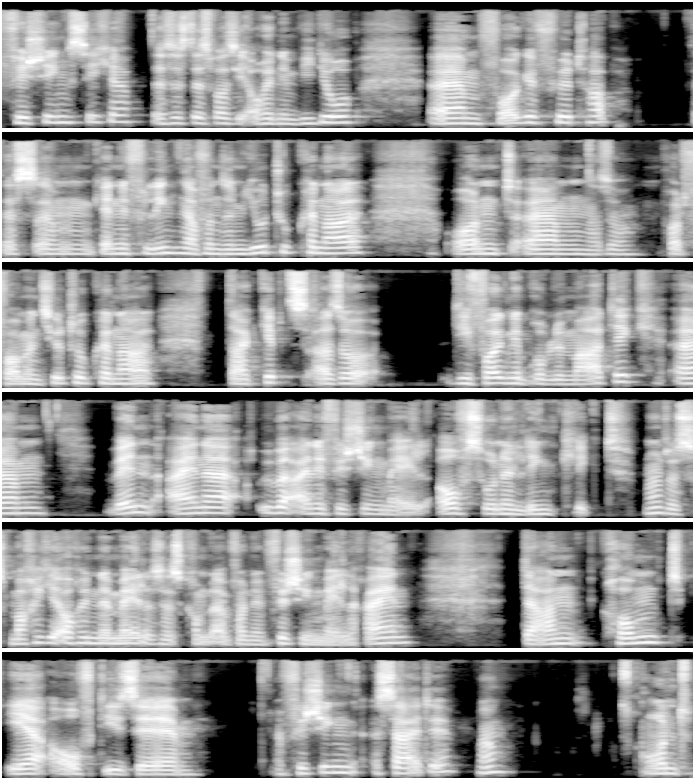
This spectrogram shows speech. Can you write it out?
Phishing sicher. Das ist das, was ich auch in dem Video ähm, vorgeführt habe. Das ähm, gerne verlinken auf unserem YouTube-Kanal und ähm, also Performance YouTube-Kanal. Da gibt's also die folgende Problematik. Ähm, wenn einer über eine Phishing-Mail auf so einen Link klickt, ne, das mache ich auch in der Mail, das heißt, kommt einfach eine Phishing-Mail rein, dann kommt er auf diese Phishing-Seite ne, und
